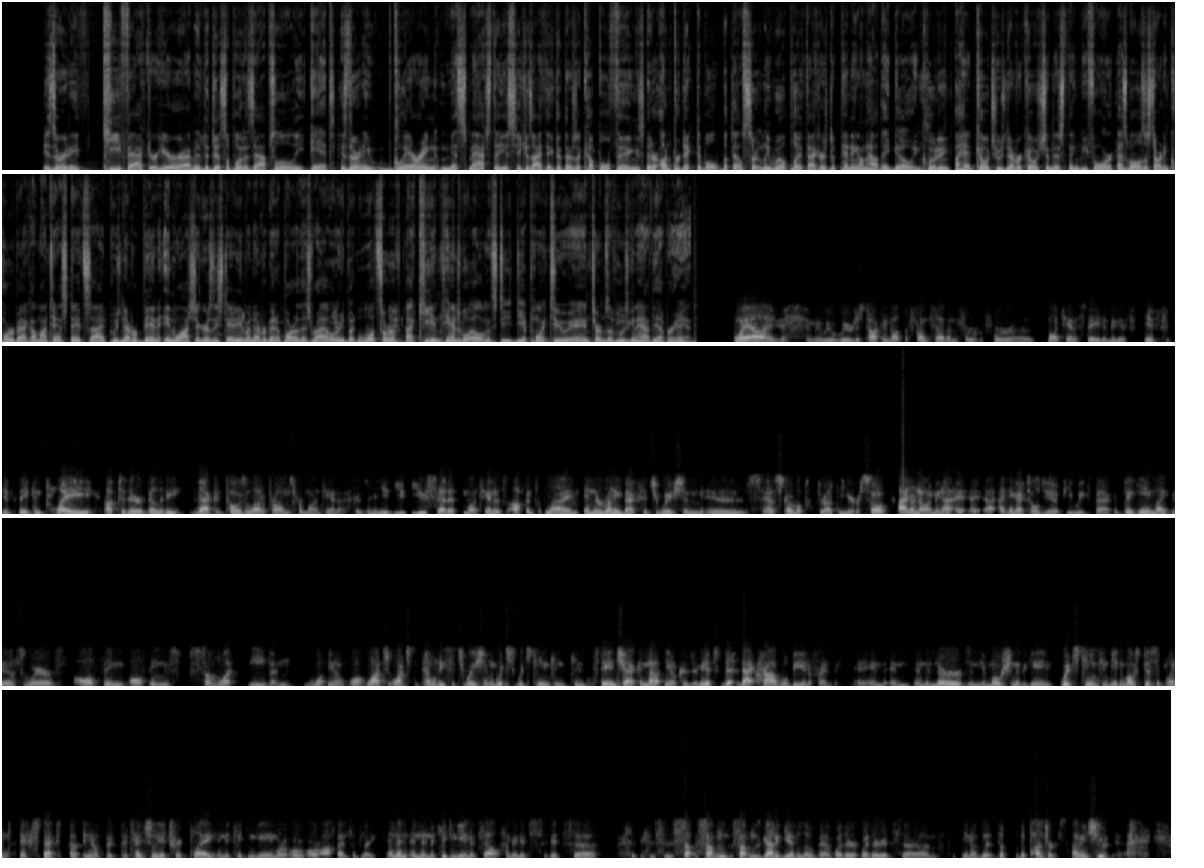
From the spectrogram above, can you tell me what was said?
Is there any key factor here? I mean, the discipline is absolutely it. Is there any glaring mismatch that you see? Because I think that there's a couple things that are unpredictable, but they'll certainly will play factors depending on how they go, including a head coach who's never coached in this thing before, as well as a starting quarterback on Montana State side who's never been in Washington Grizzly Stadium and never been a part of this rivalry. But what sort of uh, key intangible elements do, do you point to in terms of who's going to have the upper hand? Well, I, I mean, we, we were just talking about the front seven for for uh, Montana State. I mean, if if if they can play up to their ability, that could pose a lot of problems for Montana. Because I mean, you, you said it, Montana's offensive line and their running back situation is has struggled throughout the year. So I don't know. I mean, I I, I think I told you a few weeks back, a big game like this where all thing all things somewhat even. What you know, watch watch the penalty situation. Which which team can can stay in check and not you know because I mean it's th- that crowd will be in a frenzy. And, and and the nerves and the emotion of the game. Which team can be the most disciplined? Expect a, you know potentially a trick play in the kicking game or, or, or offensively, and then and then the kicking game itself. I mean, it's it's uh, something something's got to give a little bit. Whether whether it's um, you know the, the the punters. I mean, shoot,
